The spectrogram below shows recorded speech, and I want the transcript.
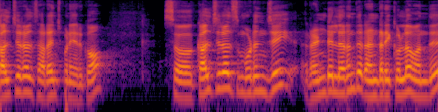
கல்ச்சுரல்ஸ் அரேஞ்ச் பண்ணியிருக்கோம். ஸோ கல்ச்சுரல்ஸ் முடிஞ்சு ரெண்டுலேருந்து ரெண்டரைக்குள்ளே வந்து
